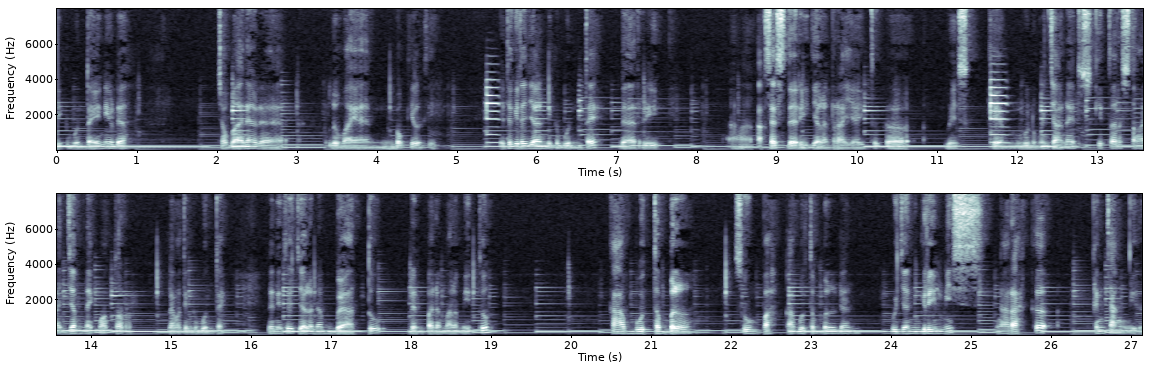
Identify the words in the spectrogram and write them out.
di kebun teh ini udah cobaannya udah lumayan gokil sih. Itu kita jalan di kebun teh dari uh, akses dari jalan raya itu ke base camp Gunung Kencana itu sekitar setengah jam naik motor lewatin kebun teh. Dan itu jalannya batu dan pada malam itu kabut tebel sumpah kabut tebel dan hujan gerimis ngarah ke kencang gitu.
